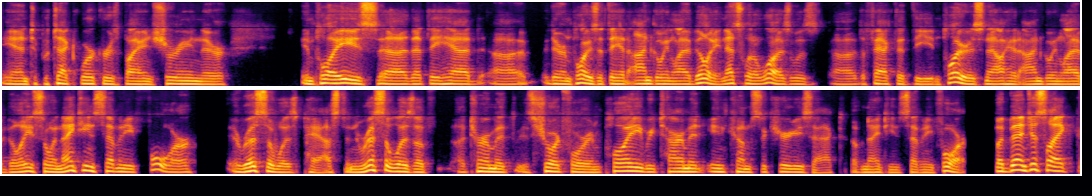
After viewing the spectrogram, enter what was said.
and to protect workers by ensuring their employees uh, that they had uh, their employers that they had ongoing liability, and that's what it was was uh, the fact that the employers now had ongoing liability. So in 1974, ERISA was passed, and ERISA was a, a term that is short for Employee Retirement Income Securities Act of 1974. But Ben, just like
